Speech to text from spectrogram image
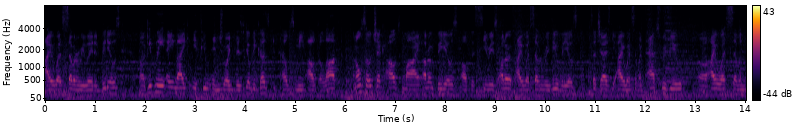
iOS 7 related videos. Uh, give me a like if you enjoyed this video because it helps me out a lot and also check out my other videos of the series other iOS 7 review videos such as the iOS 7 apps review uh, iOS 7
